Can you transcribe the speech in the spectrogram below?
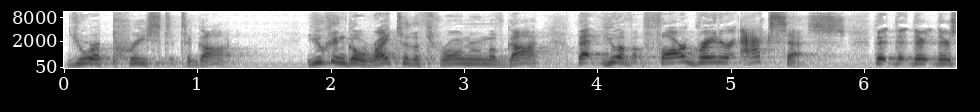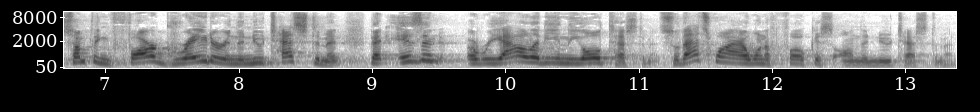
You're a priest to God. You can go right to the throne room of God. That you have far greater access. There's something far greater in the New Testament that isn't a reality in the Old Testament. So that's why I want to focus on the New Testament.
